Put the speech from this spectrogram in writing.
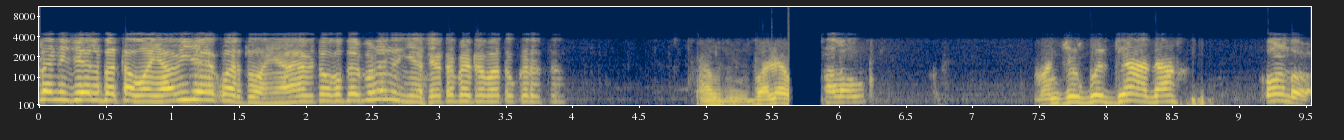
તને જેલ બતાવો અહીંયા આવી જાય એકવાર તો અહીંયા. આવી તો ખબર પડે ને અહીંયા સેટા બેઠા વાતો કરે તો. ભલે. હાલો. મનસુખભાઈ ક્યાં હતા? કોણ બોલો?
